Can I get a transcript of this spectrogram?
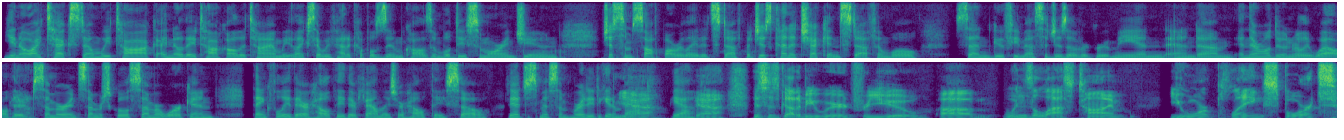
you know, I text them, we talk. I know they talk all the time. We like I said, we've had a couple Zoom calls, and we'll do some more in June, just some softball related stuff, but just kind of check in stuff, and we'll send goofy messages over GroupMe and and um and they're all doing really well they're Yeah. some are in summer school some are working thankfully they're healthy their families are healthy so yeah just miss them ready to get them back yeah Yeah. This has got to be weird for you. Um, when's the last time you weren't playing sports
